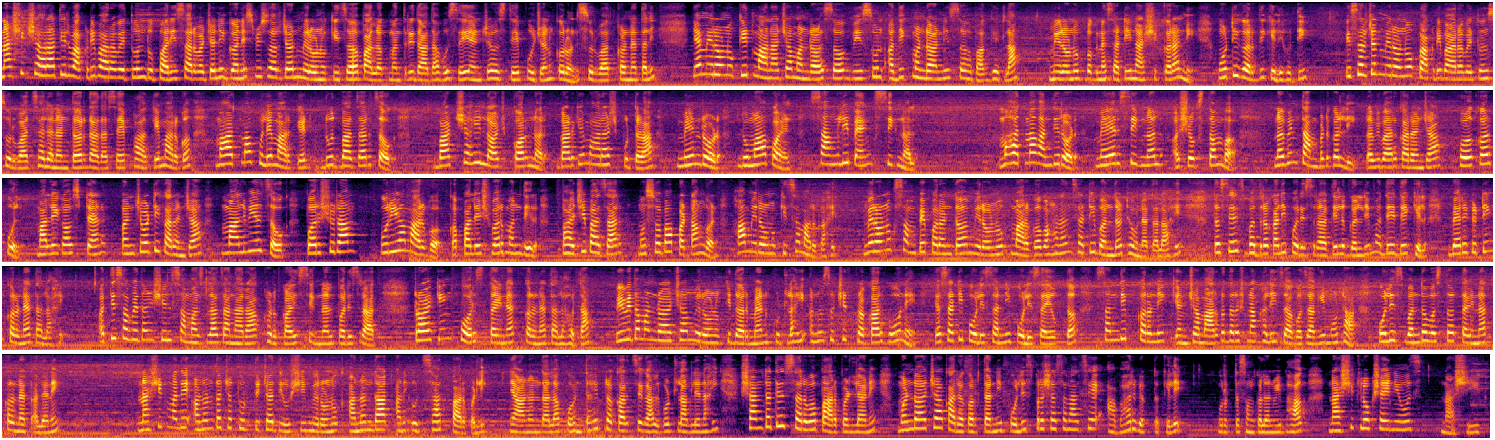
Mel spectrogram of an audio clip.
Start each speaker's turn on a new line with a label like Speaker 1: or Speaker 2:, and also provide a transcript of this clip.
Speaker 1: नाशिक शहरातील वाकडी बारावेतून दुपारी सार्वजनिक गणेश विसर्जन मिरवणुकीचं पालकमंत्री दादा भुसे यांच्या हस्ते पूजन करून सुरुवात करण्यात आली. या मिरवणुकीत मानाच्या मंडळासह वीसहून अधिक मंडळांनी सहभाग घेतला. मिरवणूक बघण्यासाठी नाशिककरांनी मोठी गर्दी केली होती. विसर्जन मिरवणूक वाकडी बारावेतून सुरुवात झाल्यानंतर दादासाहेब फाळके मार्ग महात्मा फुले मार्केट दूध बाजार चौक बादशाही लॉज कॉर्नर गाडगे महाराज पुतळा main road Dhumal point Sangli bank signal. Mahatma Gandhi road mayor signal Ashok Stambh. नवीन तांबट गल्ली रविवार कारंजा होळकर पूल मालेगाव स्टँड पंचवटी कारंजा मालवीय चौक परशुराम पुरिया मार्ग कपालेश्वर मंदिर भाजी बाजार मसोबा पटांगण हा मिरवणुकीचा मार्ग आहे. मिरवणूक संपेपर्यंत मिरवणूक मार्ग वाहनांसाठी बंद ठेवण्यात आला आहे. तसेच भद्रकाली परिसरातील गल्लीमध्ये देखील बॅरिकेटिंग करण्यात आलं आहे. अतिसंवेदनशील समजला जाणारा खडकाळी सिग्नल परिसरात ट्रॉयकिंग फोर्स तैनात करण्यात आला होता. विविध मंडळाच्या मिरवणुकीदरम्यान कुठलाही अनुसूचित प्रकार होऊ नये यासाठी पोलिसांनी पोलीस आयुक्त संदीप कर्णिक यांच्या मार्गदर्शनाखाली जागोजागी मोठा पोलीस बंदोबस्त तैनात करण्यात आल्याने नाशिकमध्ये अनंत चतुर्थीच्या दिवशी मिरवणूक आनंदात आणि उत्साहात पार पडली. या आनंदाला कोणत्याही प्रकारचे गालबोट लागले नाही. शांततेत सर्व पार पडल्याने मंडळाच्या कार्यकर्त्यांनी पोलीस प्रशासनाचे आभार व्यक्त केले. वृत्तसंकलन विभाग नाशिक लोकशाही न्यूज नाशिक.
